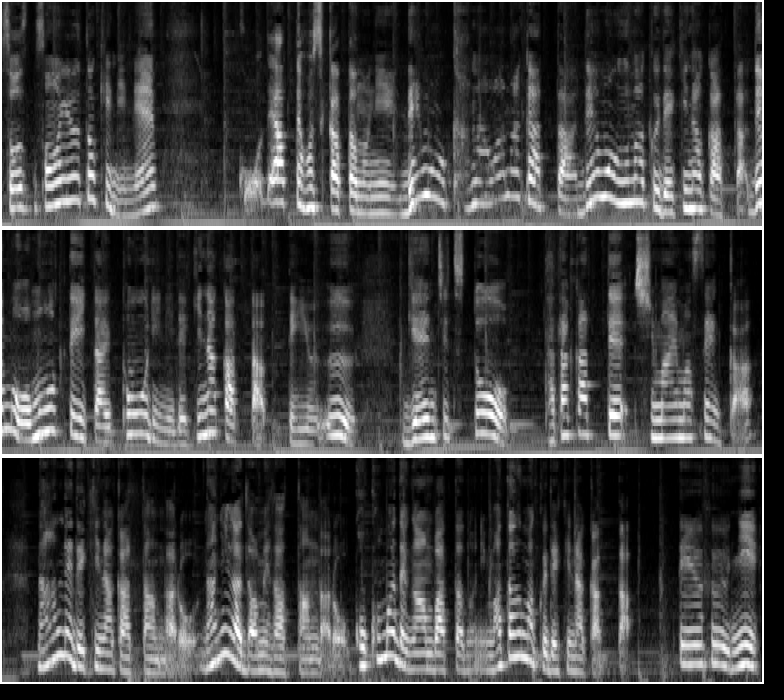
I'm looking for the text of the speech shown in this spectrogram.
そそういう時にねこうであってほしかったのにでも叶わなかったでもうまくできなかったでも思っていた通りにできなかったっていう現実と戦ってしまいませんか？なんでできなかったんだろう？何がダメだったんだろう？ここまで頑張ったのにまたうまくできなかったっていうふうに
